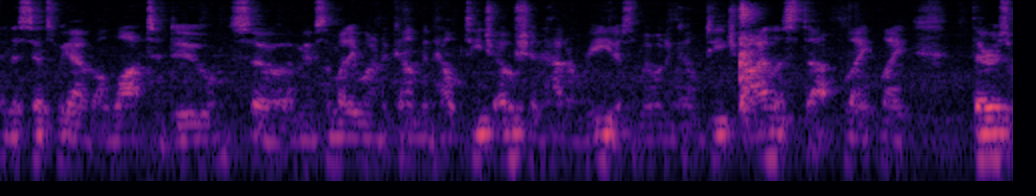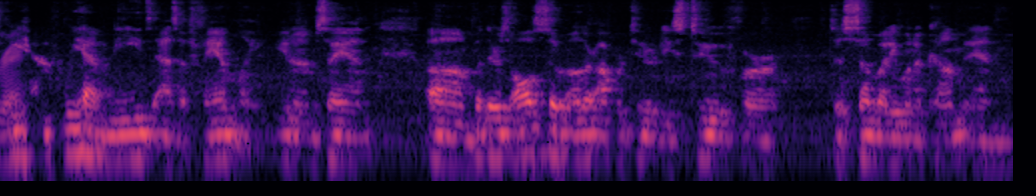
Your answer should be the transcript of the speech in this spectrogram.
in the sense, we have a lot to do. So, I mean, if somebody wanted to come and help teach Ocean how to read, if somebody wanted to come teach Isla stuff, like like there's right. we have we have needs as a family, you know what I'm saying? Um, but there's also other opportunities too for does somebody want to come and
